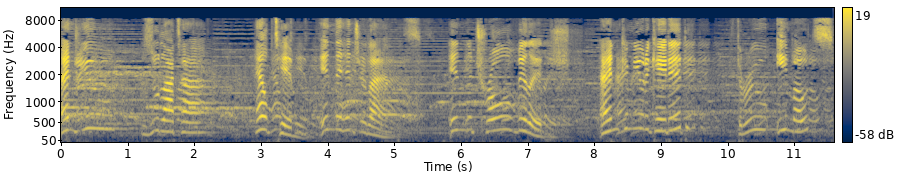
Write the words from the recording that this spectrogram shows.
And you, Zulata, helped him in the hinterlands, in the troll village, and communicated through emotes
